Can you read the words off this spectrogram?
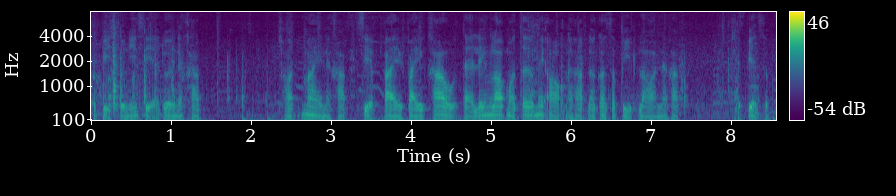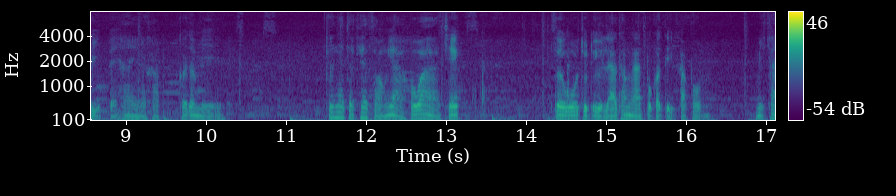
สปีดตัวนี้เสียด้วยนะครับช็อตไหม้นะครับ เสียบไปไฟเข้า แต่เร่งรอบมอเตอร์ไม่ออกนะครับ แล้วก็สปีดร้อนนะครับจะเปลี่ยนสปีดไปให้นะครับ ก็จะมี ก็น่าจะแค่ 2 อย่าง เพราะว่าเช็คเซอร์โวจุดอื่นแล้วทำงานปกติครับผม มีแค่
